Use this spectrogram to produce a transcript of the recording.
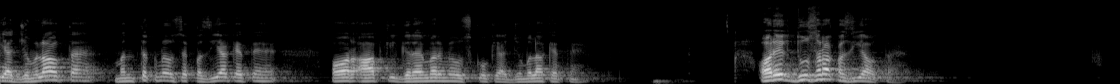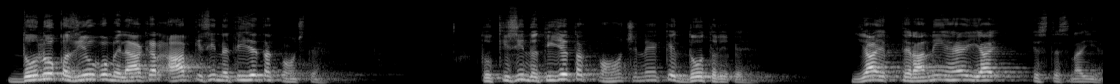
یا جملہ ہوتا ہے، منطق میں اسے قضیہ کہتے ہیں اور آپ کی گرامر میں اس کو کیا جملہ کہتے ہیں۔ اور ایک دوسرا قضیہ ہوتا ہے۔ دونوں قضیوں کو ملا کر آپ کسی نتیجے تک پہنچتے ہیں۔ تو کسی نتیجے تک پہنچنے کے دو طریقے ہیں۔ یا اقترانی ہے یا استثنائی ہے۔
